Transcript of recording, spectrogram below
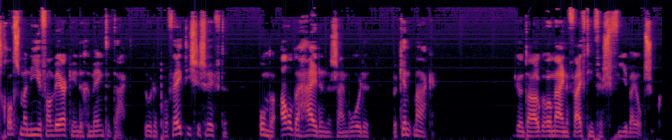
Gods manier van werken in de gemeentetijd, door de profetische schriften onder al de heidenen zijn woorden bekendmaken. Je kunt daar ook Romeinen 15 vers 4 bij opzoeken.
